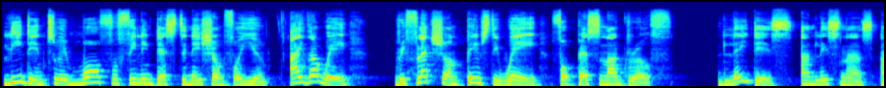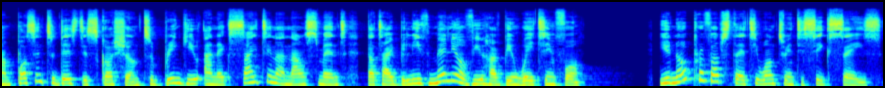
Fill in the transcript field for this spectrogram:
leading to a more fulfilling destination for you. Either way, reflection paves the way for personal growth. Ladies and listeners, I'm pausing today's discussion to bring you an exciting announcement that I believe many of you have been waiting for. You know, Proverbs 31:26 says,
